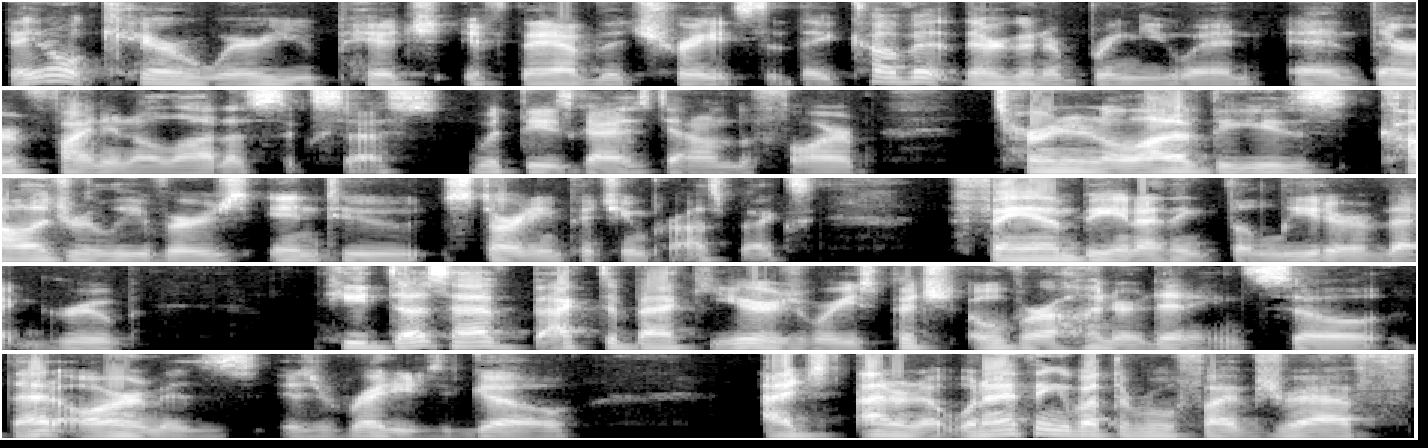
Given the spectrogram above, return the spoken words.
They don't care where you pitch. If they have the traits that they covet, they're going to bring you in. And they're finding a lot of success with these guys down on the farm, turning a lot of these college relievers into starting pitching prospects. Pham being, I think, the leader of that group. He does have back to back years where he's pitched over 100 innings. So that arm is is ready to go. I just, I don't know. When I think about the Rule Five draft,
